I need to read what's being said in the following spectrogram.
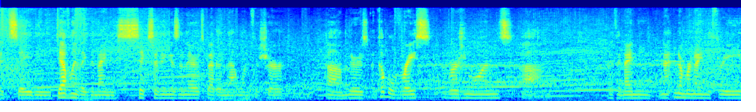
I'd say the definitely like the 96. I think is in there. It's better than that one for sure. Um, there's a couple of race version ones, um, like the 90, number 93,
